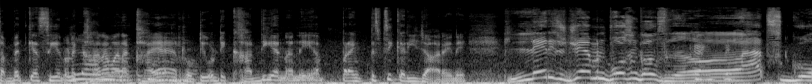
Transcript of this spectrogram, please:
तबीयत कैसी है इन्होंने खाना वाना खाया है रोटी वोटी खादी है ना नहीं अब प्रैक्टिस ही करी जा रहे ने ladies gentleman boys and girls let's go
